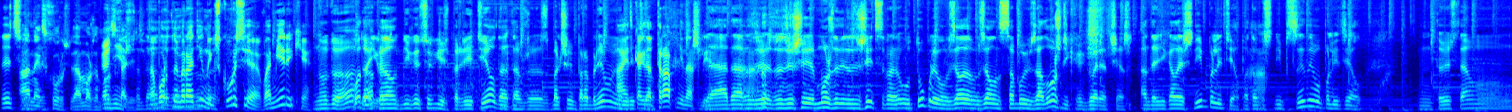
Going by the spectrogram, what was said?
Представляете А, на экскурсию, да, можно было Конечно, сходить. да. На борт номер да, один да. экскурсия в Америке. Ну да, Вот да, дают. когда вот Никита Сергеевич прилетел, да, там же с большими проблемами. А это летел. когда трап не нашли. Да, да, разре- разреши- можно разрешить типа, у взял, взял он с собой в заложники, как говорят сейчас. Андрей Николаевич с ним полетел, потом Ага. с ним сын его полетел. То есть там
